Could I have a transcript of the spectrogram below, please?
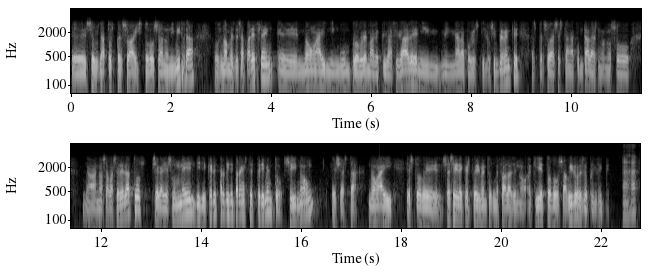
eh, seus datos persoais, todo se anonimiza, os nomes desaparecen, eh, non hai ningún problema de privacidade nin, nin nada polo estilo. Simplemente as persoas están apuntadas no noso na nosa base de datos, chegalles un mail, dille, queres participar en este experimento? Si non, e xa está. Non hai isto de, xa sei de que experimentos me falas, non, aquí é todo sabido desde o principio. Ajá.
